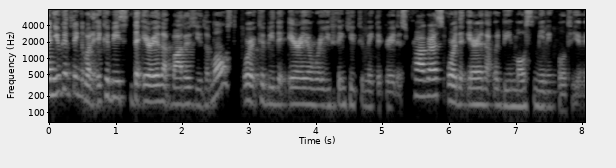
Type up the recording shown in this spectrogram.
and you can think about it. It could be the area that bothers you the most, or it could be the area where you think you can make the greatest progress, or the area that would be most meaningful to you.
